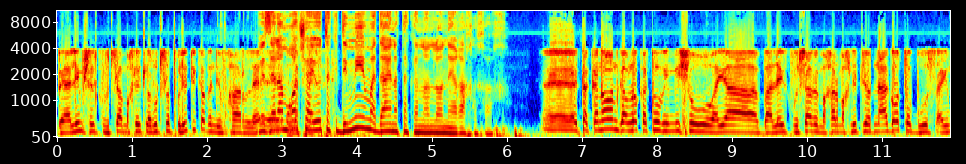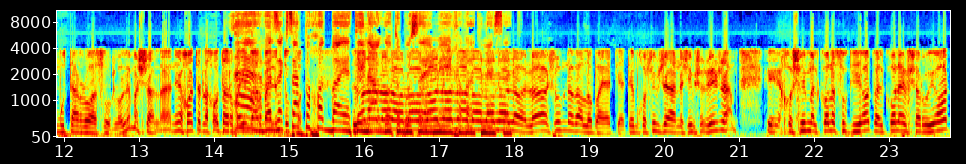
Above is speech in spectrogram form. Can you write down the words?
בעלים של קבוצה מחליט לרוץ לפוליטיקה ונבחר ל... וזה למרות. שהיו תקדימים, עדיין התקנון לא נערך לכך. אה, תקנון גם לא כתוב אם מישהו היה בעלי קבוצה ומחר מחליט להיות נהג אוטובוס, האם מותר לו או אסור לו. למשל, אני יכול לתת לך עוד 44 אה, אלף אבל זה דוגמאות. קצת פחות בעייתי, לא, לא, נהג לא, לא, אוטובוס לא, אה, לא, מחבר לא, כנסת. לא, לא, לא, שום דבר לא בעייתי. אתם חושבים שהאנשים שיושבים שם אה, חושבים על כל הסוגיות ועל כל האפשרויות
